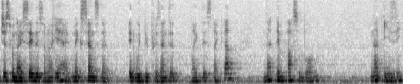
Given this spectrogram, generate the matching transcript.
Just when I say this, I'm like, yeah, it makes sense that it would be presented like this, like, oh, not impossible, not easy,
